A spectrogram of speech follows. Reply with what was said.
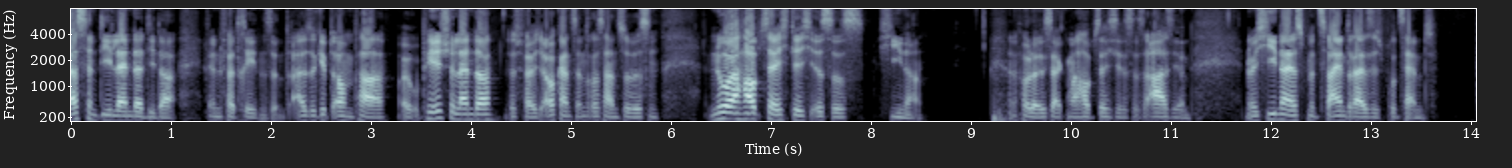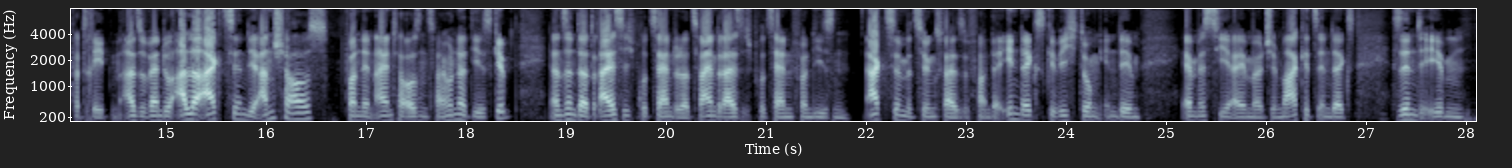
das sind die Länder, die darin vertreten sind. Also gibt auch ein paar europäische Länder, das ist vielleicht auch ganz interessant zu wissen. Nur hauptsächlich ist es China. Oder ich sag mal, hauptsächlich ist es Asien. Nur China ist mit 32 Prozent vertreten. Also wenn du alle Aktien dir anschaust, von den 1200, die es gibt, dann sind da 30 Prozent oder 32 Prozent von diesen Aktien beziehungsweise von der Indexgewichtung in dem MSCI Emerging Markets Index sind eben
